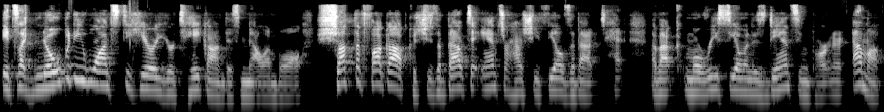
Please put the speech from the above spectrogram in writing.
It's like nobody wants to hear your take on this melon ball. Shut the fuck up because she's about to answer how she feels about te- about Mauricio and his dancing partner Emma.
